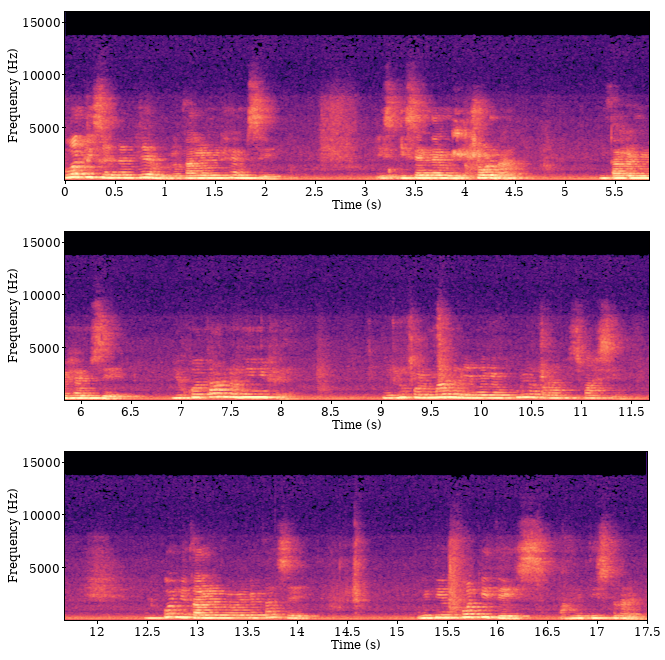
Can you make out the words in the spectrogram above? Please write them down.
what is in them him, no talam him si. Is is in chona, talam him si. Yuko tano Ninive, niluko lumano limeleukula karapisfasi. Yuko yutalo limeleketase. Within 40 days, ang it destroyed.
